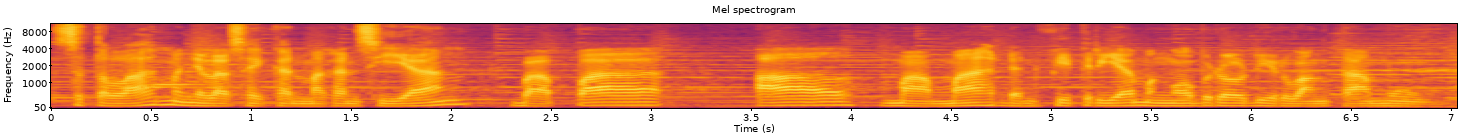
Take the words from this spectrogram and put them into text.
Setelah menyelesaikan makan siang, Bapak, Al, Mamah, dan Fitria mengobrol di ruang tamu.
